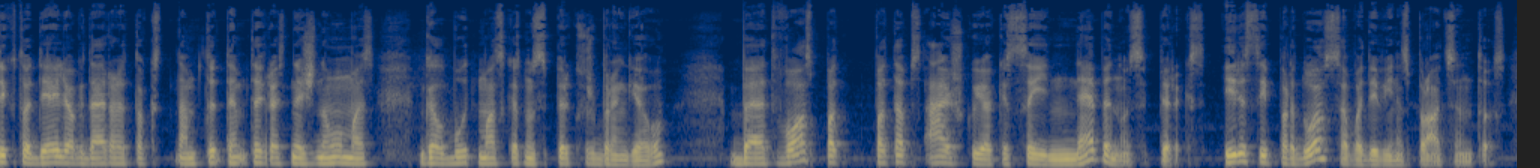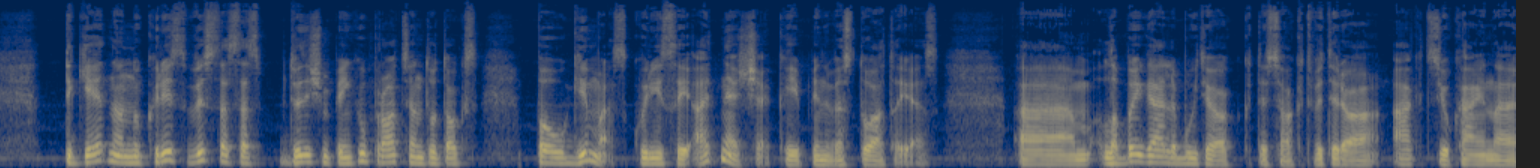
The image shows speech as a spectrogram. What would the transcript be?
tik todėl, jog dar yra toks tam, tam tikras nežinomumas, galbūt Maskas nusipirks už brangiau, bet vos pat, pataps aišku, jog jisai nebenusipirks ir jisai parduos savo 9 procentus. Tikėtina, nukris visas tas 25 procentų toks paaugimas, kurį jisai atnešė kaip investuotojas. Um, labai gali būti, jog tiesiog Twitterio akcijų kaina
